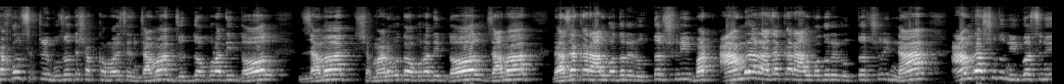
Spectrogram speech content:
সকল সেক্টরে বুঝাতে সক্ষম হয়েছেন। জামাত, যুদ্ধ অপরাধী দল, জামাত, মানবতা অপরাধী দল, জামাত, রাজাকার আলবদরের উত্তরসূরি। বাট আমরা রাজাকার আলবদরের উত্তরসূরি না, আমরা শুধু নির্বাচনী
